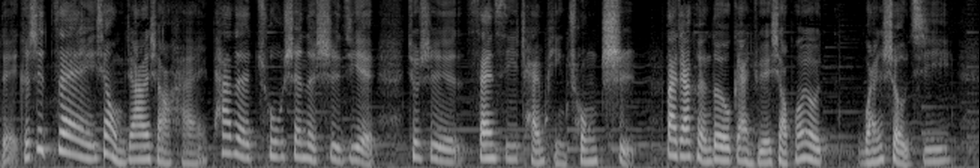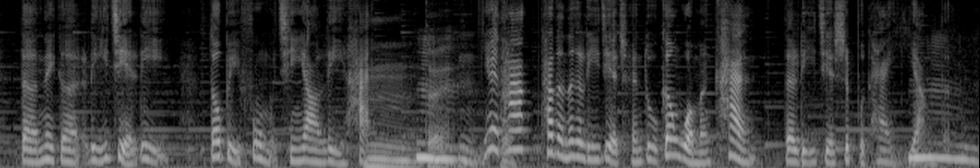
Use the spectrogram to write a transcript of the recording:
对。可是，在像我们家的小孩，他的出生的世界就是三 C 产品充斥，大家可能都有感觉，小朋友玩手机的那个理解力都比父母亲要厉害。嗯，对，嗯，因为他他的那个理解程度跟我们看的理解是不太一样的。嗯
